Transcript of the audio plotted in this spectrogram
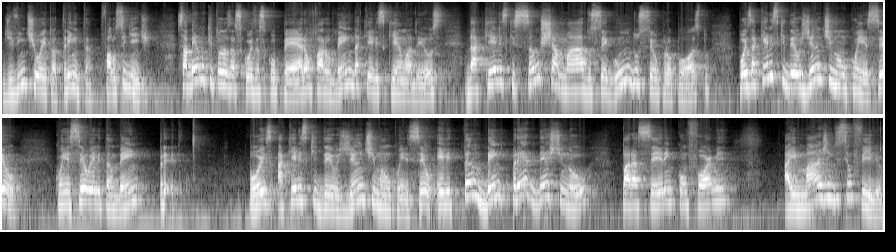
de 28 a 30, fala o seguinte: Sabemos que todas as coisas cooperam para o bem daqueles que amam a Deus, daqueles que são chamados segundo o seu propósito, pois aqueles que Deus de antemão conheceu, conheceu ele também. pre- Pois aqueles que Deus de antemão conheceu, ele também predestinou para serem conforme a imagem de seu filho,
